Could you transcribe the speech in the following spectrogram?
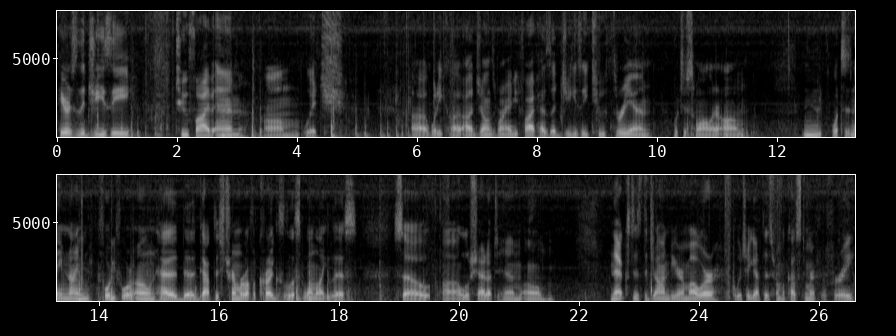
Here's the GZ25N, um, which, uh, what do you call it? Uh, Jonesboro 85 has a GZ23N, which is smaller. Um, what's his name, 944 Own had uh, got this trimmer off of Craigslist, one like this. So, uh, a little shout out to him. Um, next is the John Deere mower, which I got this from a customer for free.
